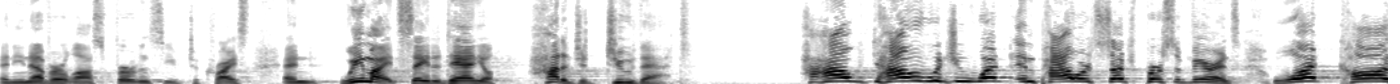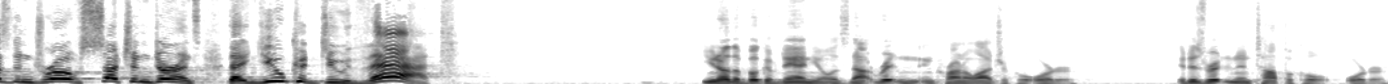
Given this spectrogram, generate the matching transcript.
And he never lost fervency to Christ. And we might say to Daniel, How did you do that? How, how would you, what empowered such perseverance? What caused and drove such endurance that you could do that? You know, the book of Daniel is not written in chronological order, it is written in topical order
